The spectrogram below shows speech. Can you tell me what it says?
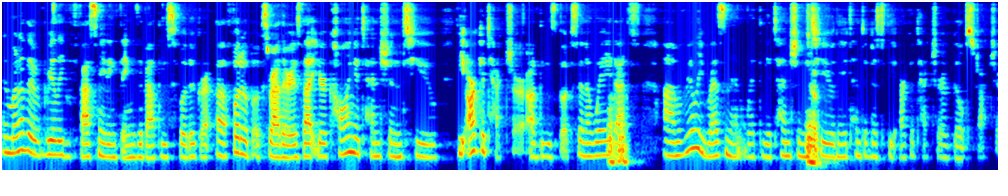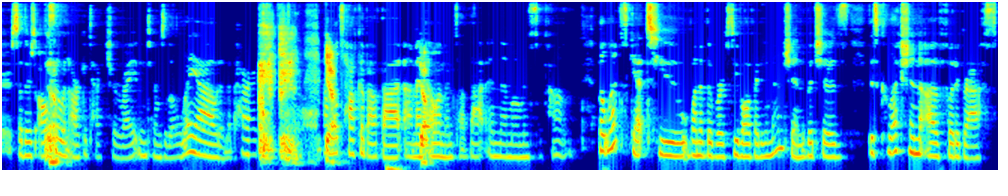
And one of the really fascinating things about these photogra- uh, photo books, rather, is that you're calling attention to the architecture of these books in a way mm-hmm. that's um, really resonant with the attention yeah. to and the attentiveness to the architecture of built structures. So there's also yeah. an architecture, right, in terms of the layout and the paragraphs. and yeah. we'll talk about that um, and elements of that in the moments to come. But let's get to one of the works you've already mentioned, which is this collection of photographs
